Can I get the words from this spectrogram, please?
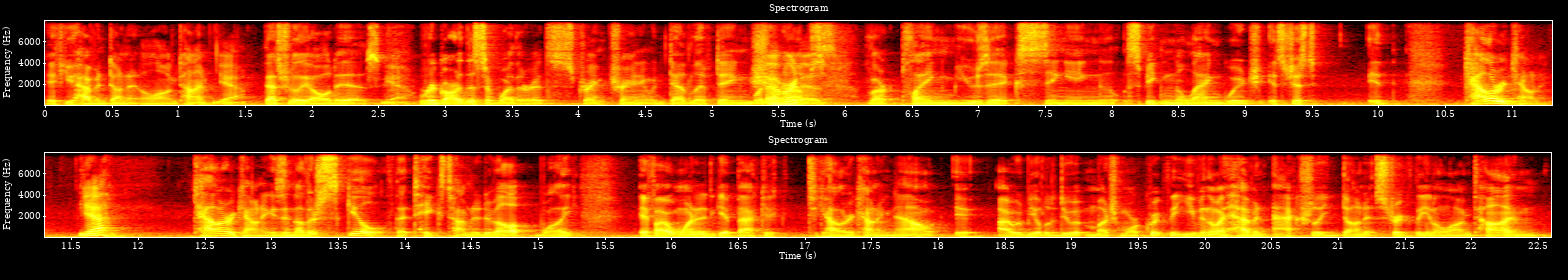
if you haven't done it in a long time. Yeah. that's really all it is. Yeah. regardless of whether it's strength training, with deadlifting, Whatever it lear- playing music, singing, speaking a language. It's just it. Calorie counting Yeah. calorie counting is another skill that takes time to develop. Well, like if I wanted to get back to calorie counting now, it, I would be able to do it much more quickly. Even though I haven't actually done it strictly in a long time,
